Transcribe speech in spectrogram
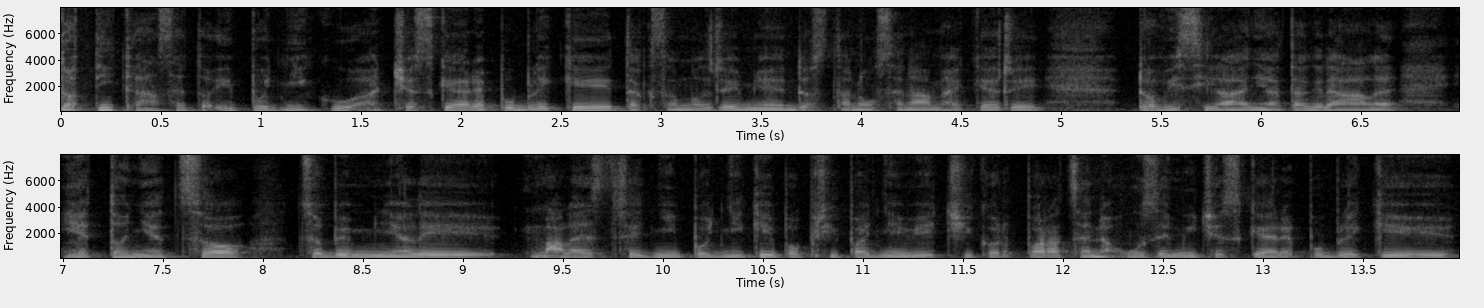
Dotýká se to i podniků a České republiky, tak samozřejmě dostanou se nám hekeři do vysílání a tak dále. Je to něco, co by měly malé střední podniky, popřípadně větší korporace na území České republiky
